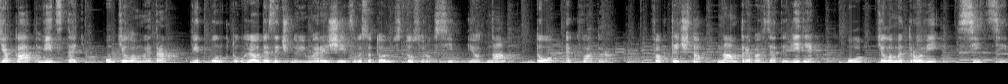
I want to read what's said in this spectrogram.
Яка відстань у кілометрах від пункту геодезичної мережі з висотою 147,1 до екватора? Фактично, нам треба взяти відлік по кілометровій сітці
